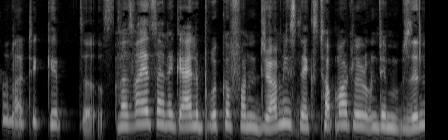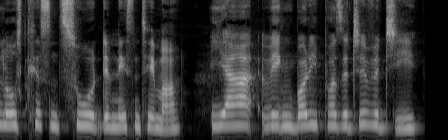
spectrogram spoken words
So Leute gibt es. Was war jetzt eine geile Brücke von Germany's Next Topmodel und dem Sinnloskissen zu dem nächsten Thema? Ja, wegen Body Positivity.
